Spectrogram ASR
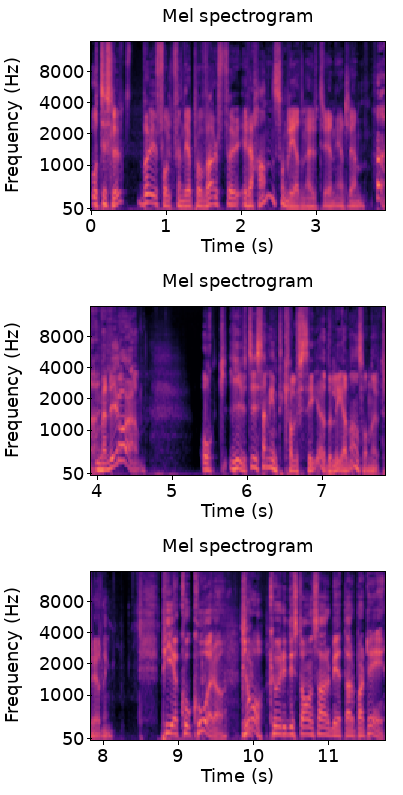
Och till slut börjar folk fundera på varför är det han som leder den här utredningen egentligen? Men det gör han. Och givetvis är han inte kvalificerad att leda en sån utredning. PKK då? Ja. Kurdistans arbetarparti.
